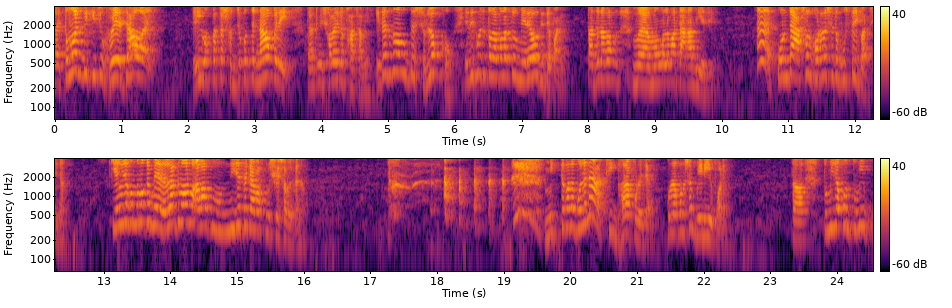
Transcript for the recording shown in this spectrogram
তাই তোমার যদি কিছু হয়ে যায়, এই অত্যাচার সহ্য করতে না পেরে তাহলে তুমি সবাইকে ফাঁসাবে। এটা তো তোমার উদ্দেশ্য, লক্ষ্য। এদিকে বলছে তোমাকে আবার কেউ মেরেও দিতে পারে। তার জন্য আবার মঙ্গলবার টাকা দিয়েছে। হ্যাঁ কোনটা আসল ঘটনা সেটা বুঝতেই পারছি না। কেউ যখন তোমাকে মেরে দেবে তোমার আবার নিজে থেকে আবার শেষ হবে কেন? মিথ্যে কথা বলে না, ঠিক ধরা পড়ে যায়। কোনো না কোনো সময় বেরিয়ে পড়ে। তা তুমি যখন তুমি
